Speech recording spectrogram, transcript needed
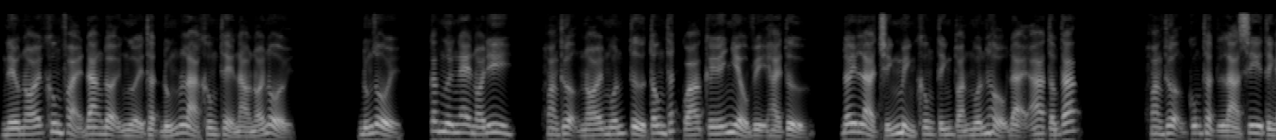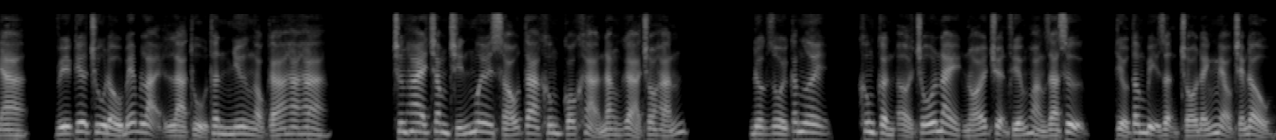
nếu nói không phải đang đợi người thật đúng là không thể nào nói nổi. Đúng rồi, các ngươi nghe nói đi, hoàng thượng nói muốn từ tông thất quá kế nhiều vị hài tử, đây là chính mình không tính toán muốn hậu đại A tấm tác. Hoàng thượng cũng thật là si tình A, vì kia chu đầu bếp lại là thủ thân như ngọc cá ha ha chương 296 ta không có khả năng gả cho hắn. Được rồi các ngươi, không cần ở chỗ này nói chuyện phiếm hoàng gia sự, tiểu tâm bị giận chó đánh mèo chém đầu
